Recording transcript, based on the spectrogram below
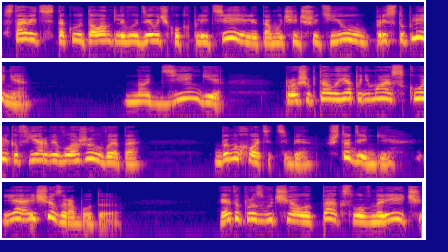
Ставить такую талантливую девочку к плите или там учить шитью — преступление. Но деньги... Прошептала я, понимая, сколько Фьярви вложил в это. Да ну хватит тебе. Что деньги? Я еще заработаю. Это прозвучало так, словно речь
